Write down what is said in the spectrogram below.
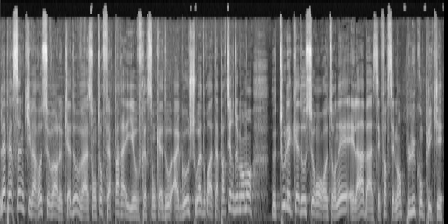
La personne qui va recevoir le cadeau va à son tour faire pareil et offrir son cadeau à gauche ou à droite. À partir du moment où tous les cadeaux seront retournés, et là, bah, c'est forcément plus compliqué.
